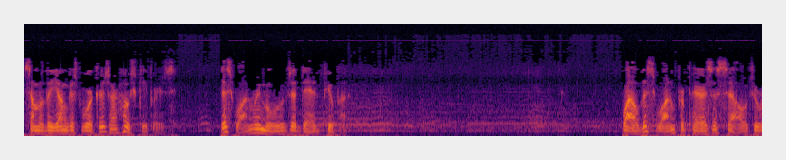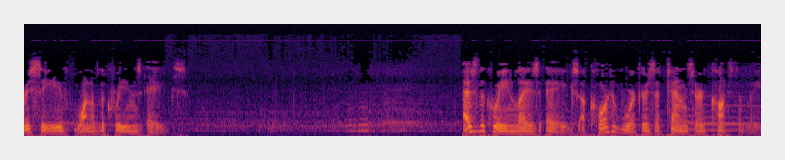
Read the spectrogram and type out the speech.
Some of the youngest workers are housekeepers. This one removes a dead pupa. While this one prepares a cell to receive one of the queen's eggs. As the queen lays eggs, a court of workers attends her constantly.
